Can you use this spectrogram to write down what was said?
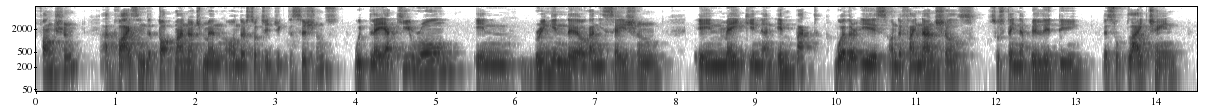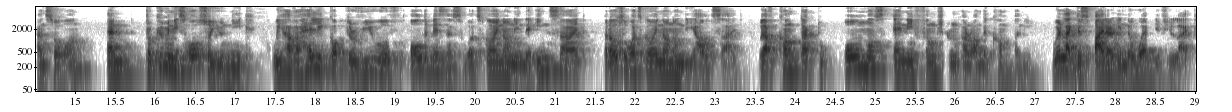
function, advising the top management on their strategic decisions. We play a key role in bringing the organization in making an impact, whether it is on the financials, sustainability, the supply chain, and so on. And procurement is also unique. We have a helicopter view of all the business, what's going on in the inside, but also what's going on on the outside. We have contact to almost any function around the company. We're like the spider in the web, if you like.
